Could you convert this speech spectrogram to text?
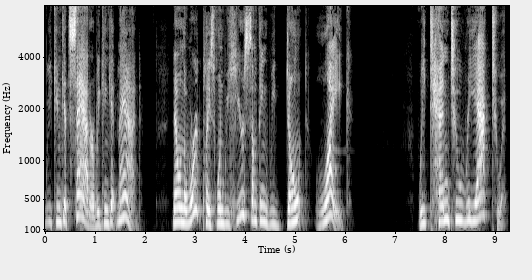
we can get sad or we can get mad. Now, in the workplace, when we hear something we don't like, we tend to react to it.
